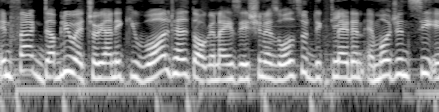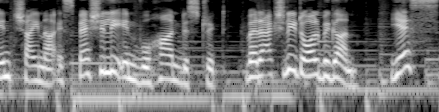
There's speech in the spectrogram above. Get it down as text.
in fact W H O यानी कि world health organization is also declared an emergency in China specially in Wuhan district where actually it all began Yes,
